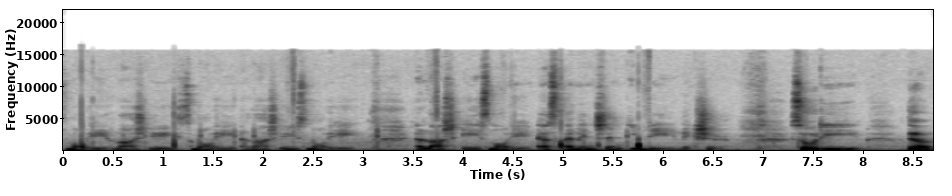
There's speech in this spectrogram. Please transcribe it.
small a large a small a and large a small a and large a small a. As i mentioned in the lecture. So the the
